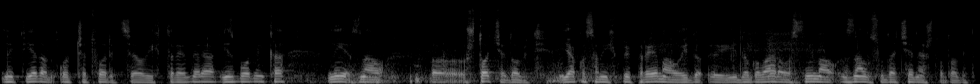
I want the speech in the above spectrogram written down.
Niti jedan od četvorice ovih trenera, izbornika, nije znao e, što će dobiti. Iako sam ih pripremao i dogovarao s njima, znali su da će nešto dobiti.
